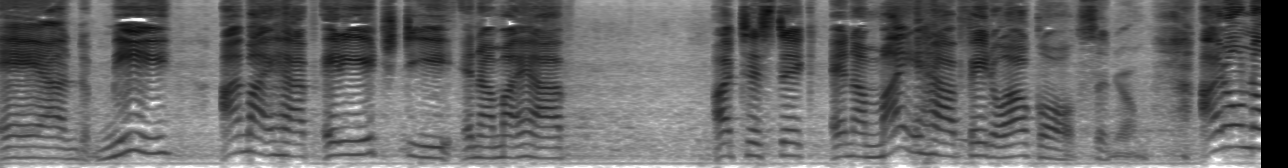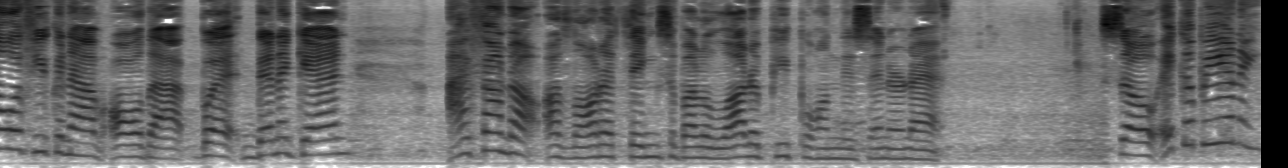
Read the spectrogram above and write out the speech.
And me, I might have ADHD and I might have autistic, and I might have fatal alcohol syndrome. I don't know if you can have all that, but then again, I found out a lot of things about a lot of people on this internet. So it could be any.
